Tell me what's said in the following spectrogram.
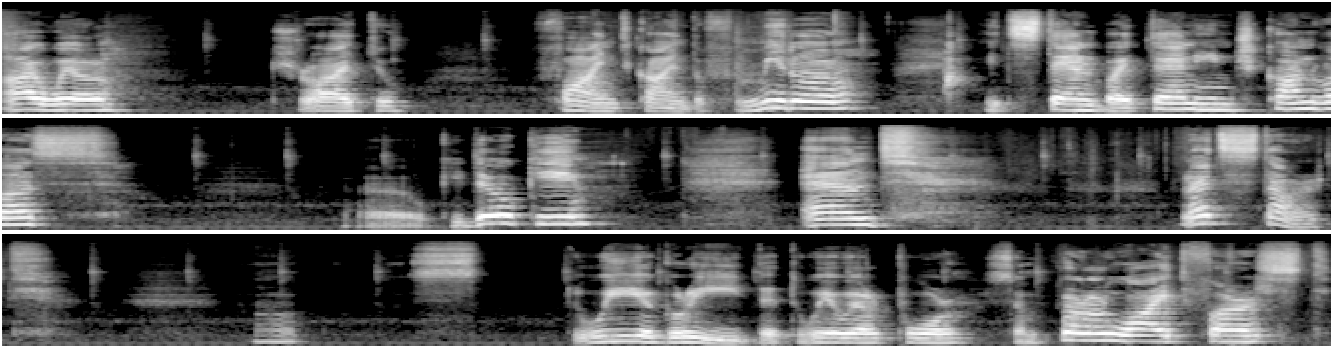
I will try to find kind of middle it's 10 by 10 inch canvas okie dokie and let's start uh, we agreed that we will pour some pearl white first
